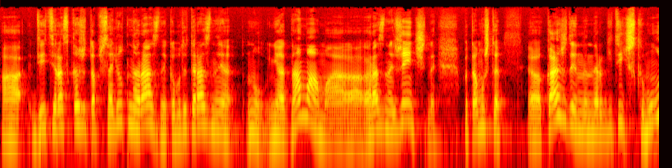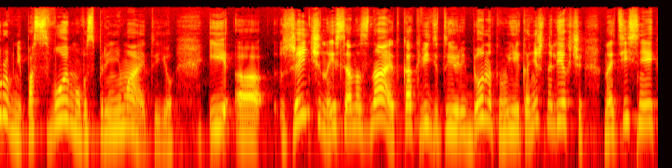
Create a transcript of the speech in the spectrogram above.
А дети расскажут абсолютно разные, как будто это разные, ну, не одна мама, а разные женщины, потому что э, каждый на энергетическом уровне по-своему воспринимает ее. И э, женщина, если она знает, как видит ее ребенок, ей, конечно, легче найти с ней,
